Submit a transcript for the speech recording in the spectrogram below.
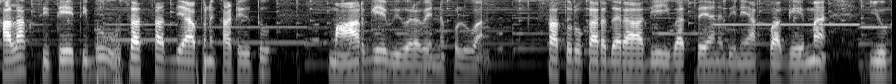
කලක් සිතේ තිබූ උසස් අධ්‍යාපන කටයුතු මාර්ගයේ විවර වෙන්න පුළුවන්. සතුරු කරදර ආදී ඉවත් යන දිනයක් වගේම යුග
